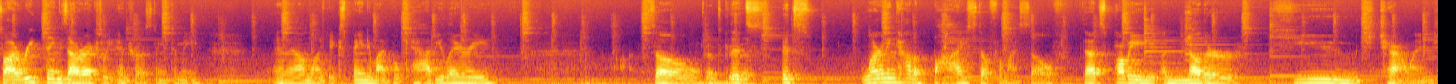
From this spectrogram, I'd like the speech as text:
So I read things that are actually interesting to me, and then I'm like expanding my vocabulary. So it's it's learning how to buy stuff for myself. That's probably another huge challenge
